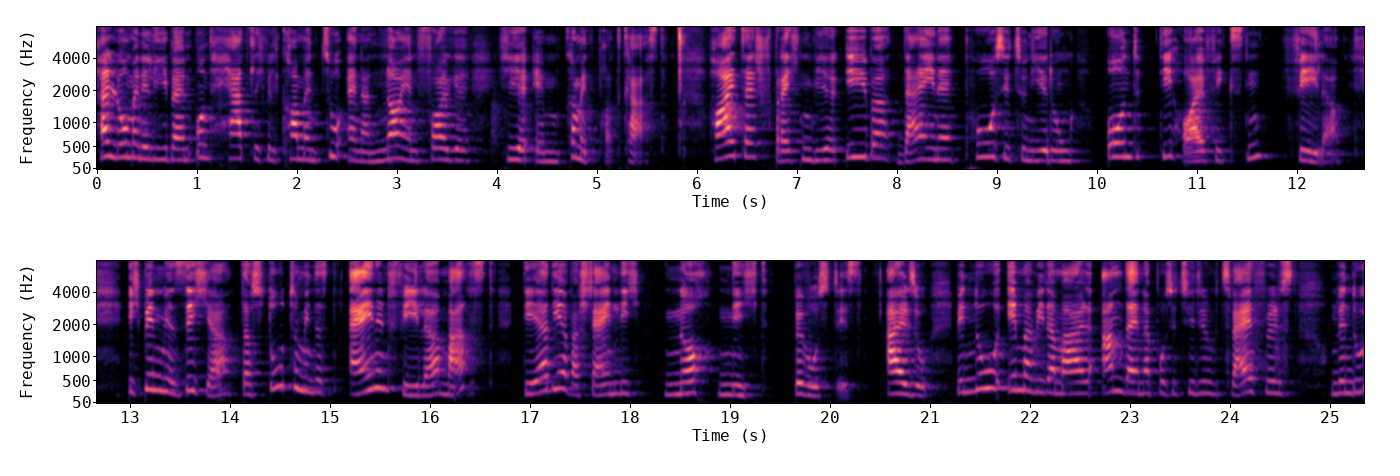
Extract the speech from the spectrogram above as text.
Hallo meine Lieben und herzlich willkommen zu einer neuen Folge hier im Commit Podcast. Heute sprechen wir über deine Positionierung und die häufigsten Fehler. Ich bin mir sicher, dass du zumindest einen Fehler machst, der dir wahrscheinlich noch nicht bewusst ist. Also, wenn du immer wieder mal an deiner Positionierung zweifelst und wenn du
